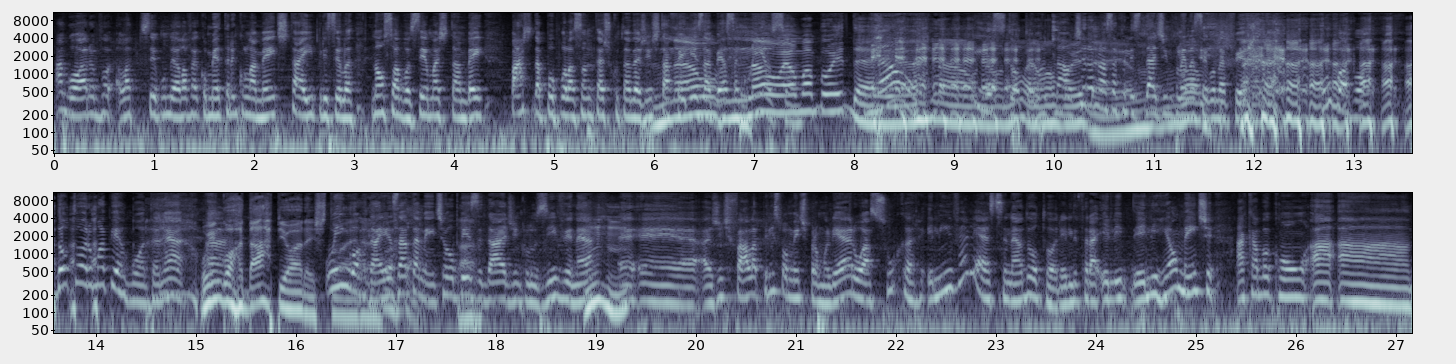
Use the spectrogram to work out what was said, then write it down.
agora, ela, segundo ela, vai comer tranquilamente. Está aí, Priscila, não só você, mas também parte da população que está escutando a gente está feliz, a beça com não isso. Não é uma boa ideia. Não, não, isso, não, não, é não tira a nossa felicidade em plena segunda-feira. Né? Por favor. Doutor, uma pergunta, né? O engordar piora a história. O engordar, exatamente. A tá. obesidade, tá. inclusive, né? Uhum. É, é, a gente fala, principalmente para mulher, o açúcar, ele envelhece, né, doutor? Ele, ele, ele realmente acaba com a, a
